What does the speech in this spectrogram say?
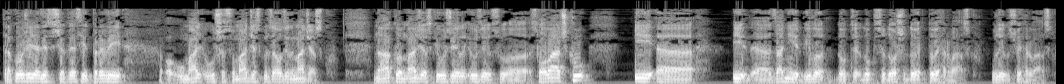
Također 1941. ušli su u Mađarsku, zauzeli Mađarsku. Nakon Mađarske uzeli, uzeli su uh, Slovačku i, uh, i uh, zadnje je bilo dok, dok su došli do, do je Hrvatsku. Uzeli su i Hrvatsku.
